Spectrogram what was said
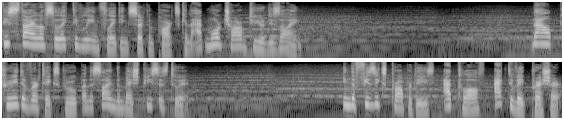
This style of selectively inflating certain parts can add more charm to your design. Now, create a vertex group and assign the mesh pieces to it. In the physics properties, add cloth, activate pressure,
